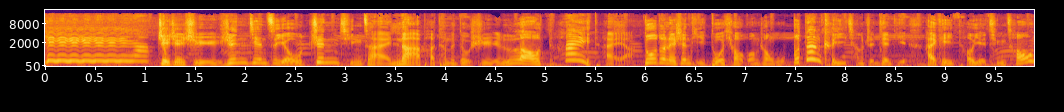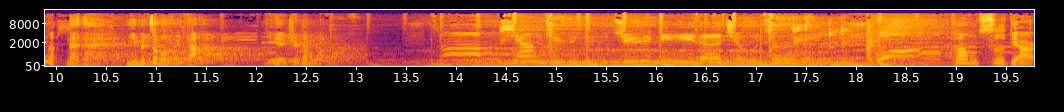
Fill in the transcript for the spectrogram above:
呀呀呀呀呀呀。这真是人间自有真情在，哪怕他们都是老太太呀！多锻炼身体，多跳广场舞，不但可以强身健体，还可以陶冶情操呢。奶奶，你们这么伟大，爷爷知道吗？总想举举你的酒樽。我 com 四点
